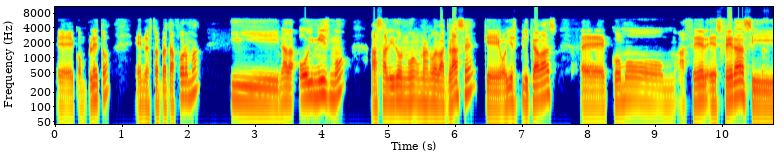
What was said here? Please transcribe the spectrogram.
eh, completo en nuestra plataforma. Y nada, hoy mismo ha salido una nueva clase que hoy explicabas eh, cómo hacer esferas y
